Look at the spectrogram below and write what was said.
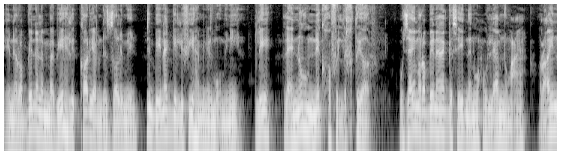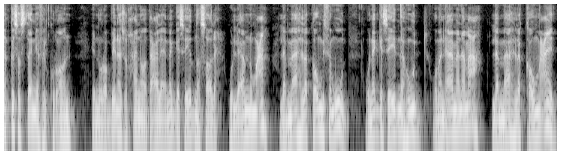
إن ربنا لما بيهلك قرية من الظالمين لازم بينجي اللي فيها من المؤمنين. ليه؟ لأنهم نجحوا في الاختيار. وزي ما ربنا نجى سيدنا نوح واللي آمنوا معاه رأينا قصص تانية في القرآن إنه ربنا سبحانه وتعالى نجى سيدنا صالح واللي آمنوا معاه لما أهلك قوم ثمود ونجى سيدنا هود ومن آمن معه لما أهلك قوم عاد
